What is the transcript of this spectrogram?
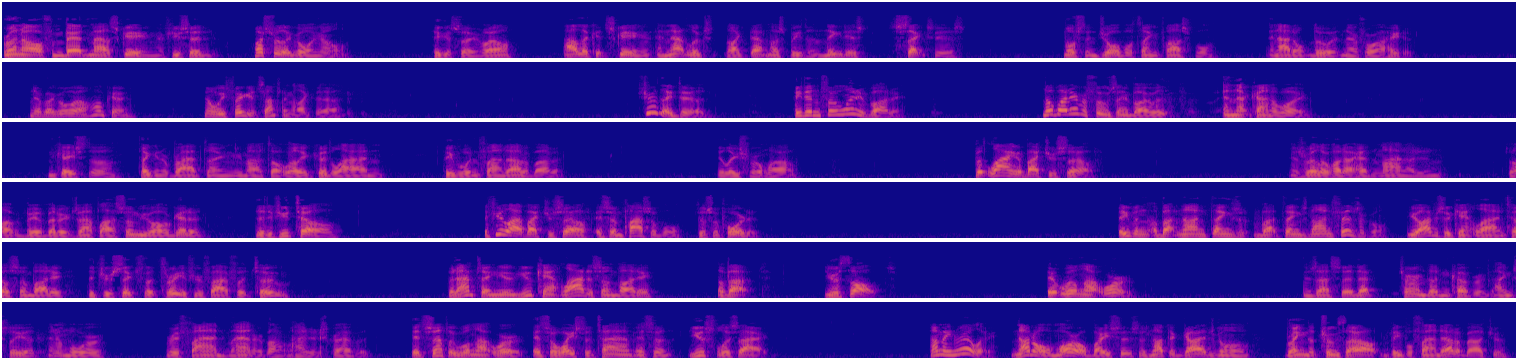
run off and badmouth skiing, if you said, What's really going on? He could say, Well, I look at skiing and that looks like that must be the neatest, sexiest, most enjoyable thing possible, and I don't do it and therefore I hate it. Everybody go, well, okay. No, we figured something like that. Sure they did. He didn't fool anybody. Nobody ever fools anybody with, in that kind of way. In case the taking a bribe thing, you might have thought, well, he could lie and people wouldn't find out about it. At least for a while. But lying about yourself is really what I had in mind. I didn't so that would be a better example. I assume you all get it. That if you tell, if you lie about yourself, it's impossible to support it. Even about non things, about things non-physical. You obviously can't lie and tell somebody that you're six foot three if you're five foot two. But I'm telling you, you can't lie to somebody about your thoughts. It will not work. As I said, that term doesn't cover it. I can see it in a more refined manner, but I don't know how to describe it. It simply will not work. It's a waste of time. It's a useless act. I mean, really. Not on a moral basis. It's not that God's going to bring the truth out and people find out about you.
